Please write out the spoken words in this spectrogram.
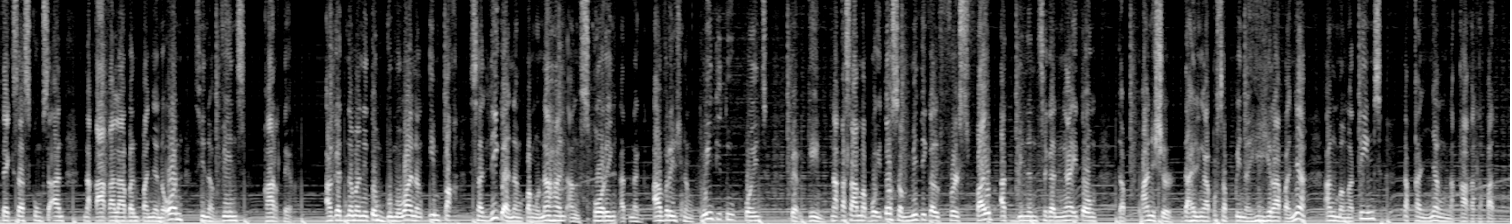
Texas kung saan nakakalaban pa niya noon sina Vince Carter. Agad naman itong gumawa ng impact sa liga ng pangunahan ang scoring at nag-average ng 22 points per game. Nakasama po ito sa mythical first five at binansagan nga itong The Punisher dahil nga po sa pinahihirapan niya ang mga teams na kanyang nakakatapat.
